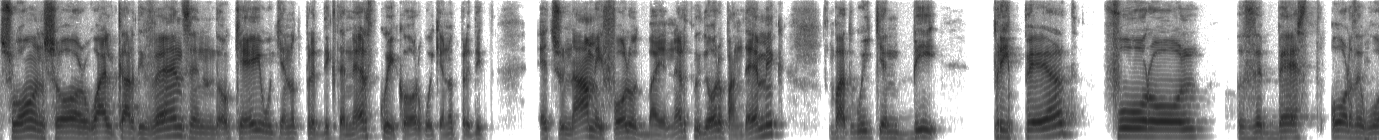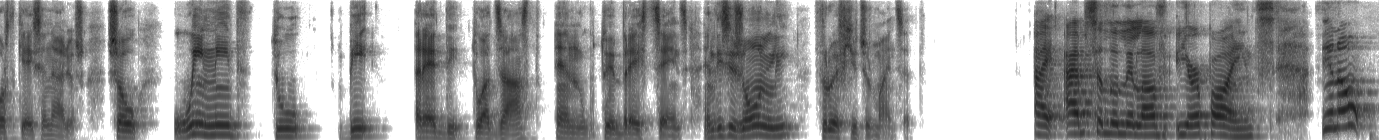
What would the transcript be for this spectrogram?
swans or wildcard events, and okay, we cannot predict an earthquake or we cannot predict a tsunami followed by an earthquake or a pandemic, but we can be prepared for all the best or the worst case scenarios. So we need to be ready to adjust and to embrace change. And this is only through a future mindset. I absolutely love your points. You know,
